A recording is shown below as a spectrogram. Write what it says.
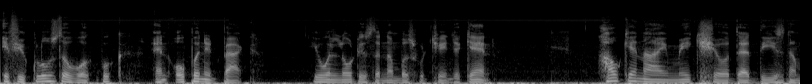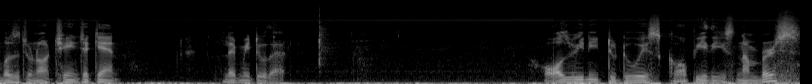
If you close the workbook and open it back you will notice the numbers would change again how can I make sure that these numbers do not change again? Let me do that. All we need to do is copy these numbers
